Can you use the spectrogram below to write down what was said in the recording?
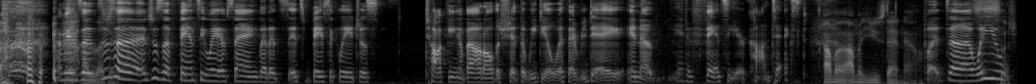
I mean, it's, it's just a it's just a fancy way of saying that it's it's basically just talking about all the shit that we deal with every day in a in a fancier context. I'm a I'm gonna use that now. But uh, what do you Such-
